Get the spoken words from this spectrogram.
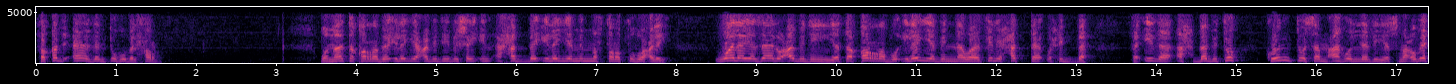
فقد آذنته بالحرب. وما تقرب إلي عبدي بشيء أحب إلي مما افترضته عليه. ولا يزال عبدي يتقرب إلي بالنوافل حتى أحبه فإذا أحببته كنت سمعه الذي يسمع به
